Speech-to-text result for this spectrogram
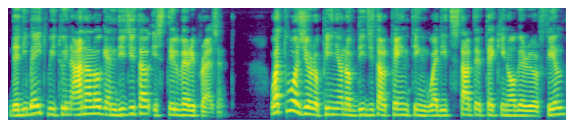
the debate between analog and digital is still very present. What was your opinion of digital painting when it started taking over your field?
